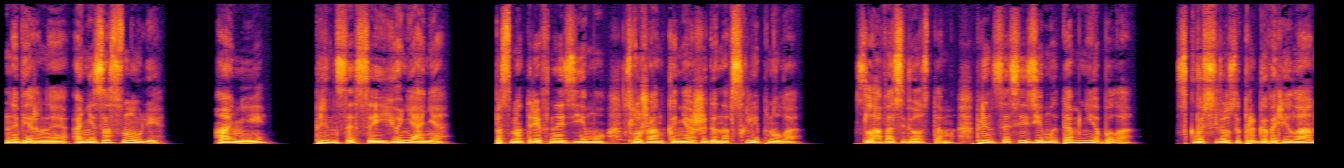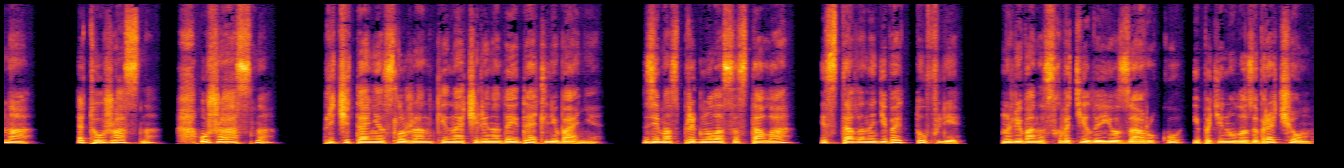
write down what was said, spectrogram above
Наверное, они заснули». «Они?» «Принцесса и ее няня». Посмотрев на Зиму, служанка неожиданно всхлипнула. «Слава звездам, принцессы Зимы там не было!» Сквозь слезы проговорила она. «Это ужасно! Ужасно!» Причитания служанки начали надоедать Ливане. Зима спрыгнула со стола и стала надевать туфли, но Ливана схватила ее за руку и потянула за врачом.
